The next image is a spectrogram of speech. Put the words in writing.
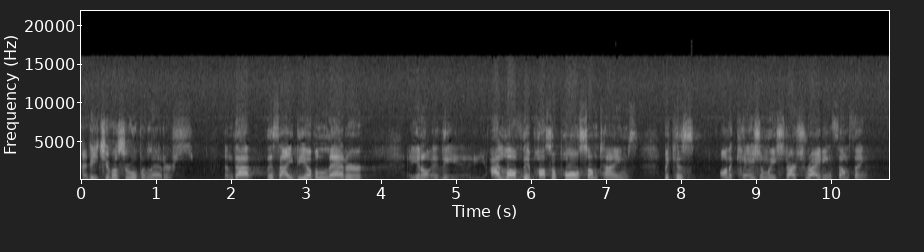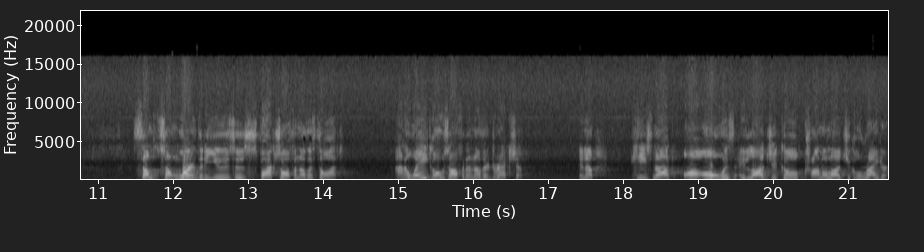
And each of us are open letters. And that this idea of a letter, you know, the, I love the Apostle Paul sometimes because on occasion when he starts writing something, some, some word that he uses sparks off another thought. And away he goes off in another direction. You know, he's not always a logical, chronological writer.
